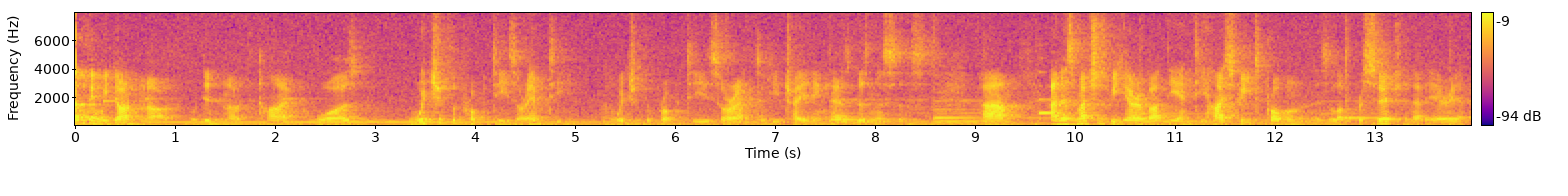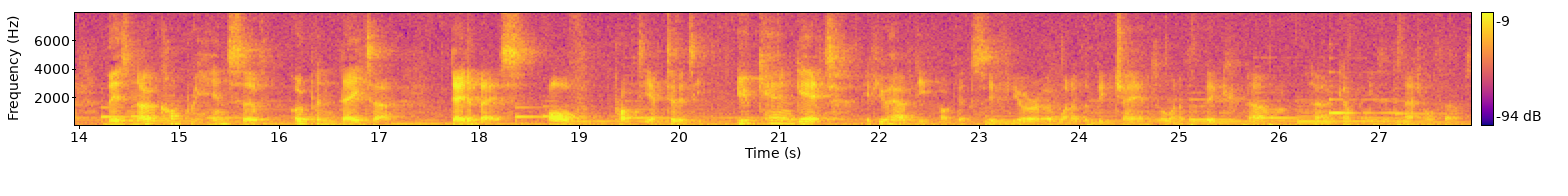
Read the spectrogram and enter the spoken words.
One thing we don't know, or didn't know at the time, was which of the properties are empty and which of the properties are actively trading as businesses. Um, and as much as we hear about the empty high streets problem, and there's a lot of research in that area, there's no comprehensive open data database of property activity. You can get, if you have deep pockets, if you're one of the big chains or one of the big um, uh, companies, international firms,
